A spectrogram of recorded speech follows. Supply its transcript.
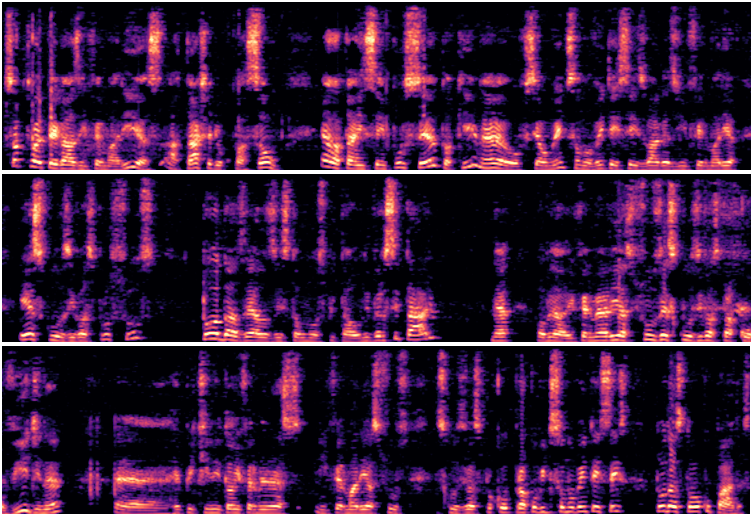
Só que tu vai pegar as enfermarias, a taxa de ocupação, ela está em 100% aqui, né? oficialmente, são 96 vagas de enfermaria exclusivas para o SUS. Todas elas estão no hospital universitário né? Ou melhor, enfermarias SUS exclusivas para Covid, né? É, repetindo então, enfermarias, enfermaria SUS exclusivas para Covid são 96, todas estão ocupadas.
